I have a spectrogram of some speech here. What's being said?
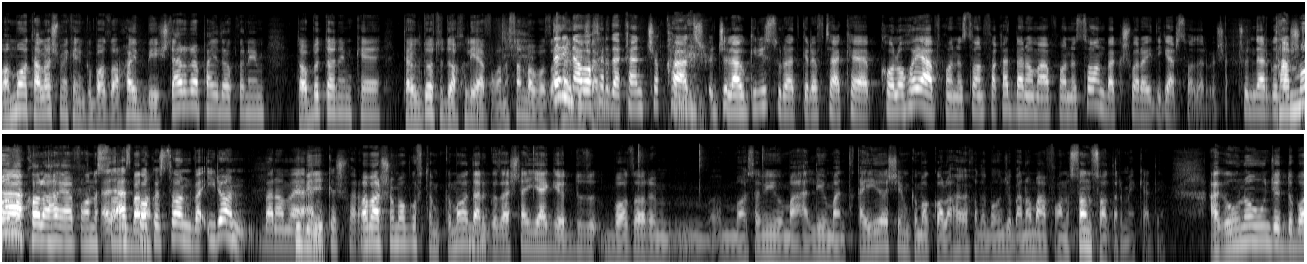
و ما تلاش می‌کنیم که بازارهای بیشتر را پیدا کنیم تا بتانیم که تولیدات داخلی افغانستان با بازارهای در این اواخر دقیقا چقدر جلوگیری صورت گرفته که کالاهای افغانستان فقط به نام افغانستان به کشورهای دیگر صادر بشه؟ چون در گذشته تمام کالاهای افغانستان از پاکستان و ایران به نام این کشورها. ما بر شما گفتم که ما در گذشته یک یا دو بازار موسمی و محلی و منطقه‌ای داشتیم که ما کالاهای خود به اونجا به نام افغانستان صادر می‌کردیم. اگر اونا اونجا دوباره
